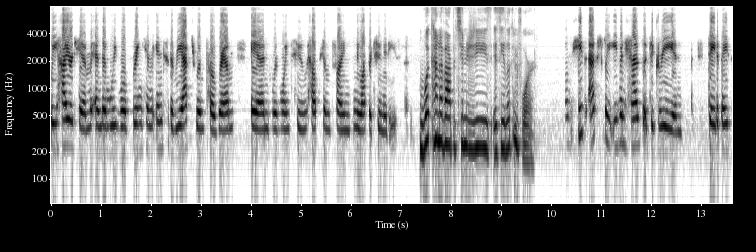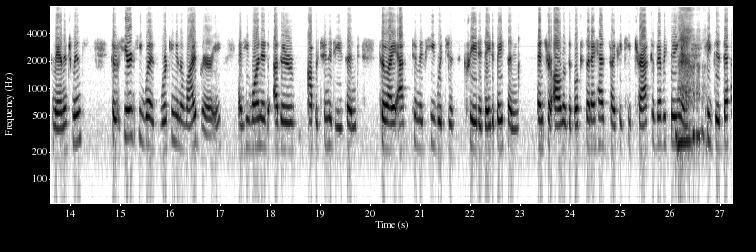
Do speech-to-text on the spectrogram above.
We hired him, and then we will bring him into the Reactor Room program, and we're going to help him find new opportunities. what kind of opportunities is he looking for? Um, He's actually even has a degree in database management. So here he was working in a library, and he wanted other opportunities. And so I asked him if he would just create a database and enter all of the books that I had, so I could keep track of everything. And he did that.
